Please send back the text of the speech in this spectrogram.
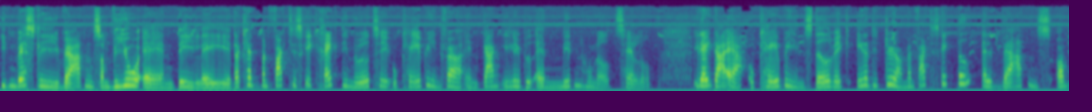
I den vestlige verden, som vi jo er en del af, øh, der kendte man faktisk ikke rigtig noget til okabien før en gang i løbet af 1900-tallet. I dag der er okabien stadigvæk et af de dyr, man faktisk ikke ved alverdens om.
